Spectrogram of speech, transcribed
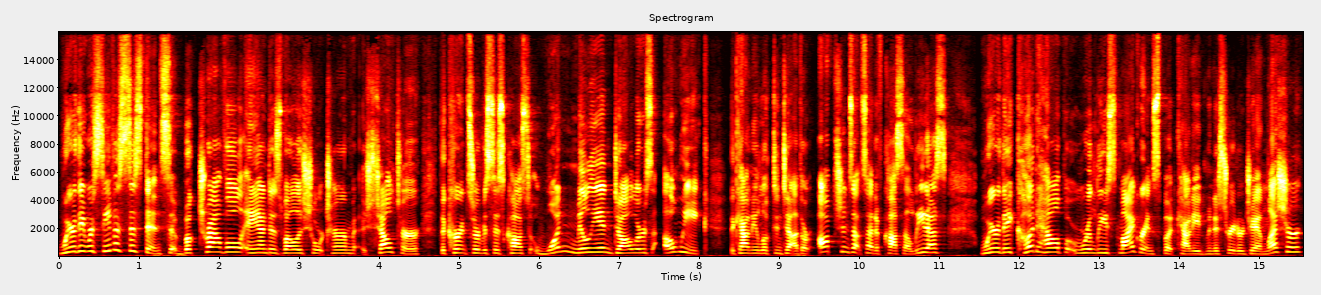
where they receive assistance, book travel, and as well as short-term shelter. The current services cost $1 million a week. The county looked into other options outside of Casa Alitas where they could help release migrants. But County Administrator Jan Lesher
